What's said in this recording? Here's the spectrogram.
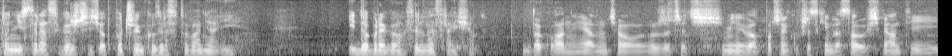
To nic teraz tylko życzyć odpoczynku, zresetowania i, i dobrego Sylwestra i świąt. Dokładnie. Ja bym chciał życzyć miłego odpoczynku wszystkim, wesołych świąt i,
